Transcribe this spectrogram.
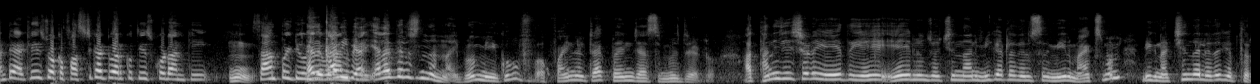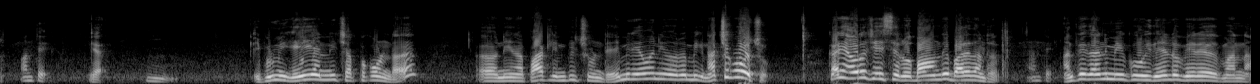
అంటే అట్లీస్ట్ ఒక ఫస్ట్ కట్ వరకు తీసుకోవడానికి శాంపుల్ ట్యూన్ అది కానీ ఎలా తెలుస్తుందన్న? ఇప్పుడు మీకు ఫైనల్ ట్రాక్ ప్రజెంట్ చేస్తారు మ్యూజిక్ డైరెక్టర్ ఆ తను చేసాడో ఏది ఏ ఏ నుంచి వచ్చిందా అని మీకు ఎట్లా తెలుస్తుంది? మీరు మాక్సిమం మీకు నచ్చిందా లేదా చెప్తారు. అంతే. యా ఇప్పుడు మీకు ఏ అన్ని చెప్పకుండా నేను ఆ పాటలు వినిపించుంటే మీరు ఏమని మీకు నచ్చకపోవచ్చు. కానీ ఎవరో చేశారు బాగుంది బాగాలేదంటారు అంతే. అంతేగాని మీకు ఇదేంటో వేరే మన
